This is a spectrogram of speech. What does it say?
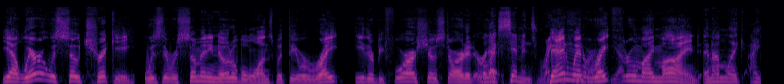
Yeah. Where it was so tricky was there were so many notable ones, but they were right either before our show started or Or like at- Simmons, right Ben went right Yep. through my mind, and I'm like, I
